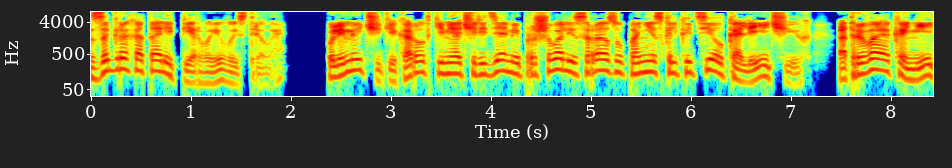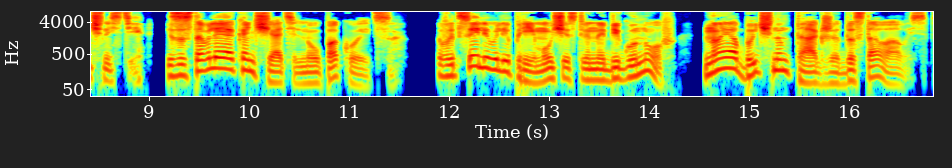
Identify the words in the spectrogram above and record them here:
Загрохотали первые выстрелы. Пулеметчики короткими очередями прошивали сразу по несколько тел, калечи их, отрывая конечности и заставляя окончательно упокоиться выцеливали преимущественно бегунов, но и обычным также доставалось.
